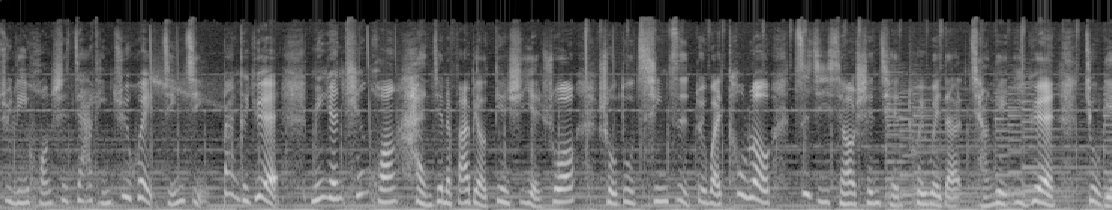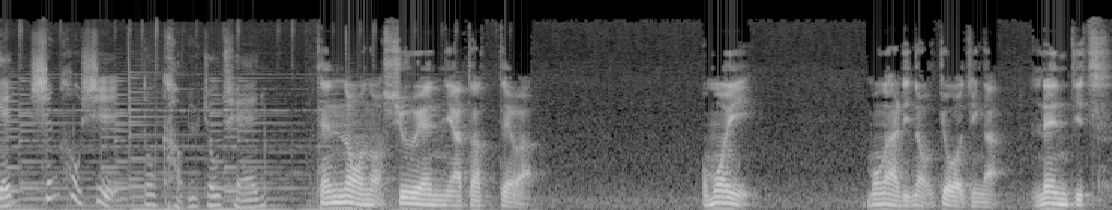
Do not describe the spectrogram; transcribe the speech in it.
距离皇室家庭聚会仅仅半个月，名人天皇罕见的发表电视演说，首度亲自对外透露自己想要生前退位的强烈意愿，就连身后事都考虑周全。天皇の終焉にあたっては、重いもがりの行事が連日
